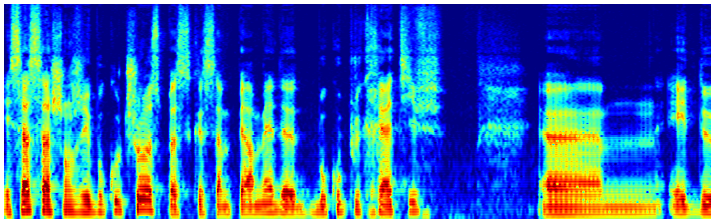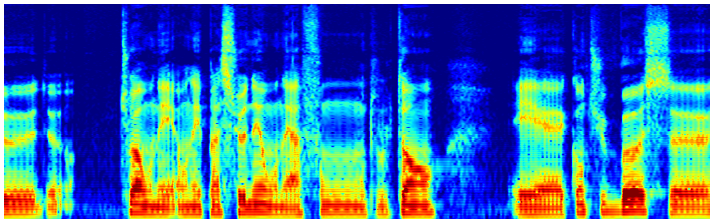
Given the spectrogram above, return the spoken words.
Et ça, ça a changé beaucoup de choses parce que ça me permet d'être beaucoup plus créatif et de, de- tu vois, on est, on est passionné, on est à fond tout le temps. Et quand tu bosses euh,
